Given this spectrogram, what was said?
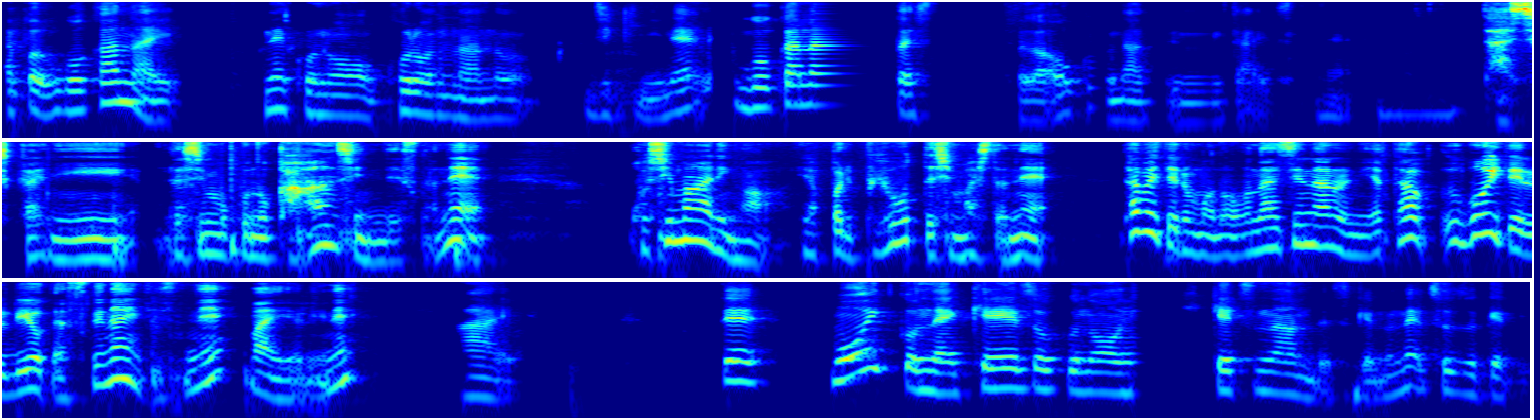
やっぱ動かない、ね、このコロナの時期にね、動かなかった人が多くなってるみたいですね。確かに、私もこの下半身ですかね。腰回りがやっぱりぷよってしましたね。食べてるもの同じなのに、た動いてる量が少ないんですね。前よりね。はい。で、もう一個ね、継続の秘訣なんですけどね、続けて、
